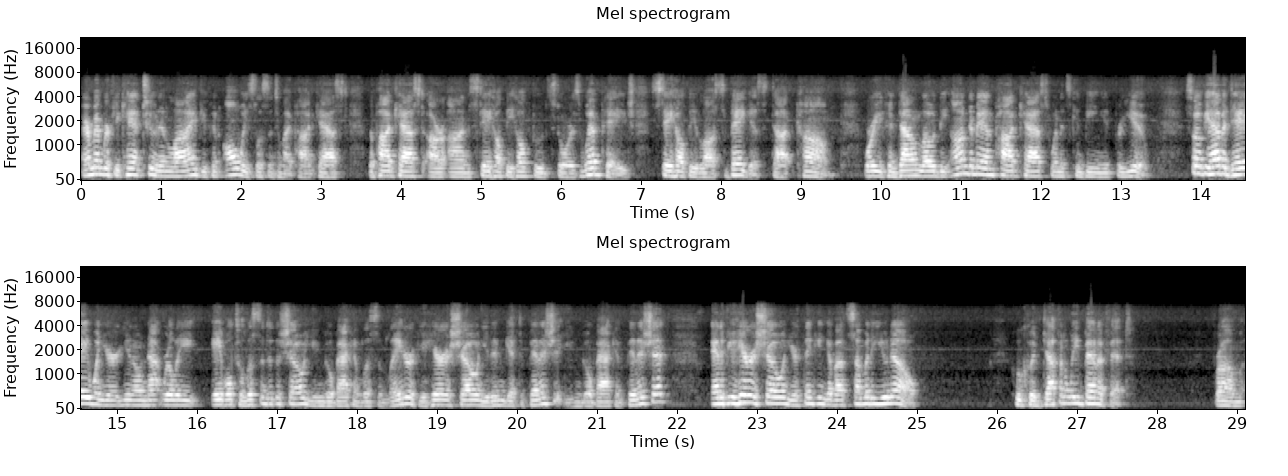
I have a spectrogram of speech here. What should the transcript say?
And remember, if you can't tune in live, you can always listen to my podcast. The podcasts are on Stay Healthy Health Food Store's webpage, stayhealthylasvegas.com, where you can download the on demand podcast when it's convenient for you. So if you have a day when you're, you know, not really able to listen to the show, you can go back and listen later. If you hear a show and you didn't get to finish it, you can go back and finish it. And if you hear a show and you're thinking about somebody you know who could definitely benefit from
